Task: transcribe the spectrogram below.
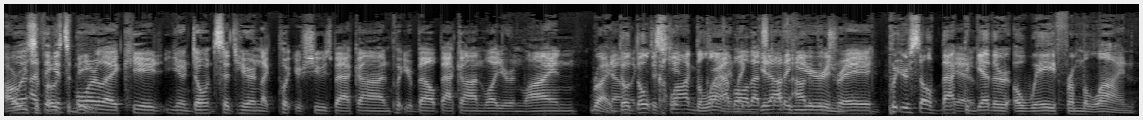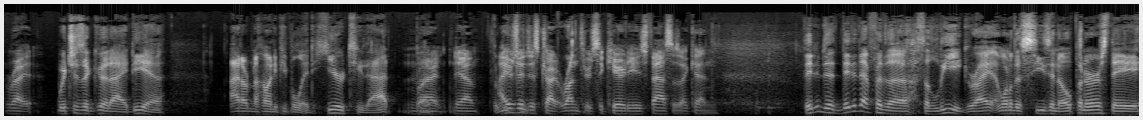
Are Well, we I think it's to more like here, you know, don't sit here and like put your shoes back on, put your belt back on while you're in line. Right. You know, don't like, don't clog get, the line. All that get out of here the and tray. put yourself back Yeah. together away from the line. Right. Which is a good idea. I don't know how many people adhere to that. But Right. Yeah. I usually just try to run through security as fast as I can. They did they did that for the the league, right? One of the season openers. They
